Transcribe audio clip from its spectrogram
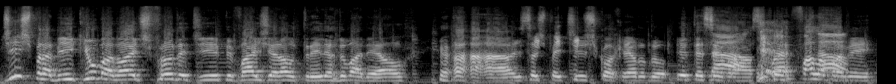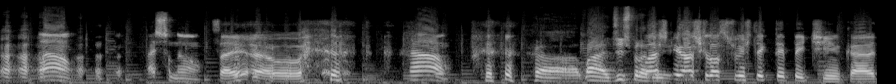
Diz pra mim que Humanoids from the Deep vai gerar o trailer do Manel. e seus peitinhos correndo do ET sem Não. braço. Vai, fala Não. pra mim. Não, faz isso não. Isso aí é o. Não. Ah, vai, diz pra Eu mim. acho que, eu acho que nossos filmes tem que ter peitinho, cara.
